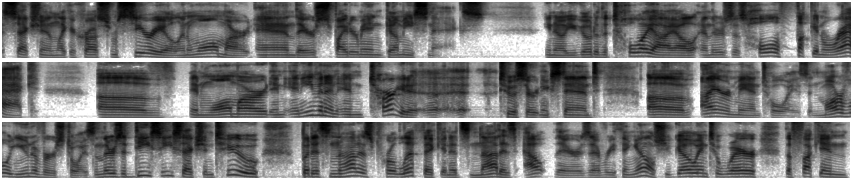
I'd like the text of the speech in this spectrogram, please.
section like across from cereal in Walmart and there's Spider-Man gummy snacks. You know, you go to the toy aisle and there's this whole fucking rack of in Walmart and, and even in, in Target uh, uh, to a certain extent of Iron Man toys and Marvel Universe toys. And there's a DC section too, but it's not as prolific and it's not as out there as everything else. You go into where the fucking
